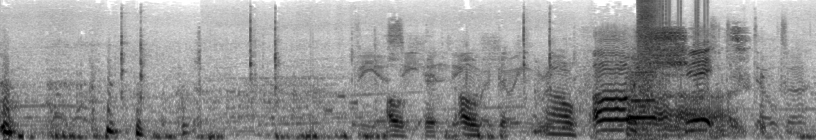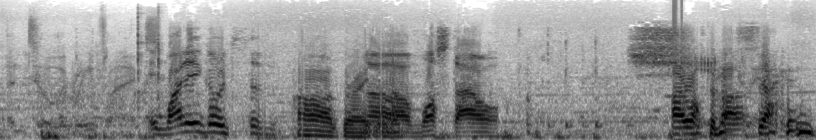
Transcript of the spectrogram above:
Oh shit, oh shit. Oh, Oh shit! Hey, why did he go to the... Oh, great. Oh, lost out. I lost about a second.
